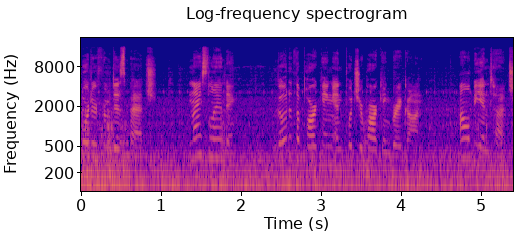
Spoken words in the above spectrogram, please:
Transporter from dispatch. Nice landing. Go to the parking and put your parking brake on. I'll be in touch.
